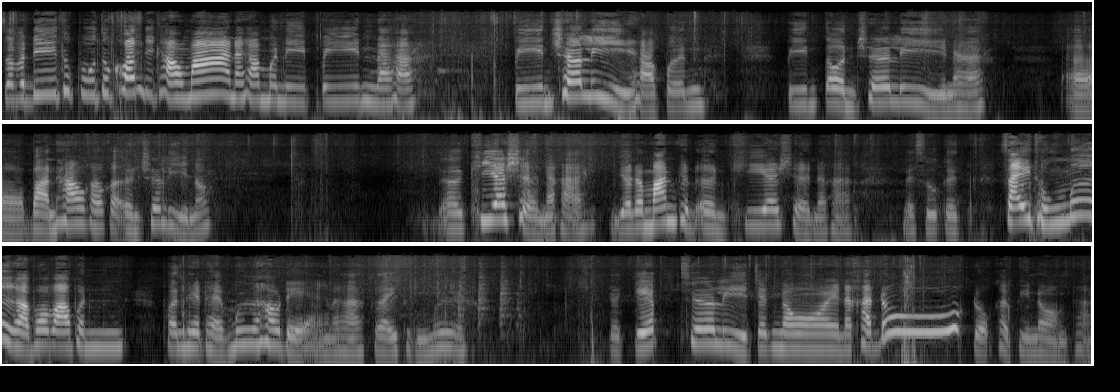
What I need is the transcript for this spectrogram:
สวัสดีทุกผู้ทุกคนที่เข้ามานะคะมือนีปีนนะคะ ปีนเชอร์รี่ค่ะเพิ่นปีนต้นเชอร์รี่นะคะเอ่อบานเฮาเขาก็เอิ้นเชอร์รี่เนาะ เอ่อเคียเฉินนะคะ เยอรมันคือเอิญเคียเฉินนะคะแม่สู้กันใส่ถุงมือค่ะ เพราะว่าเพิ่นเพิ่นเฮ็ดให้มือเฮาแดงนะคะ ใส่ถุงมือก็เก็บเชอรี่จักหน่อยนะคะดกดกค่ะพี่น้องค่ะ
